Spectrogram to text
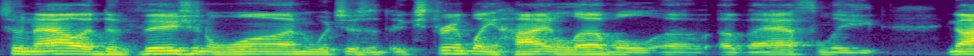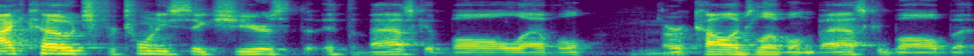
to now a Division One, which is an extremely high level of, of athlete. You know, I coached for 26 years at the, at the basketball level or college level in basketball, but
